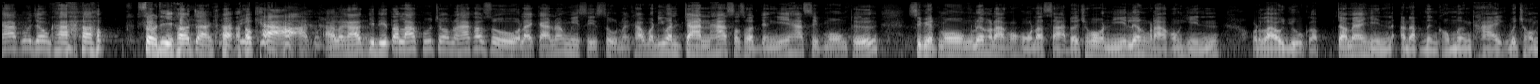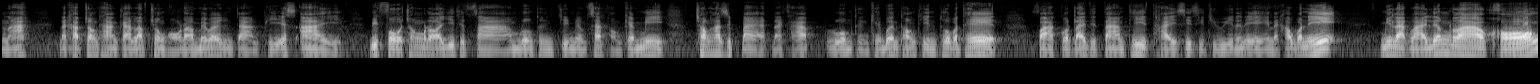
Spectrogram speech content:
ครับคุณผู้ชมครับ สวัสดีครับอาจารย์คสรัวับสดีค่ะเอาละครับยินดีต้อนรับคุณผู้ชมนะฮะเข้าสู่รายการว่างมีสีสุขนะครับ วันนี้วันจันทร์ฮะสดๆอย่างนี้ฮะ10โมงถึง 11โมงเรื่องราวของโหราศาสตร์โดยเฉพาะวันนี้เรื่องราวของหิน เราอยู่กับเจ้าแม่หินอันดับหนึ่งของเมืองไทยคุณผู้ชมนะนะครับช่องทางการรับชมของเราไม่ว่าจะเป็นจาน PSI Big 4ช่อง 123 รวมถึง GMMZ ของแกมมี่ช่อง 58 นะครับ รวมถึงเคเบิลท้องถิ่นทั่วประเทศ ฝากกดไลค์ติดตามที่ไทย CCTV นั่นเองนะครับ วันนี้ มีหลากหลายเรื่องราวของ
